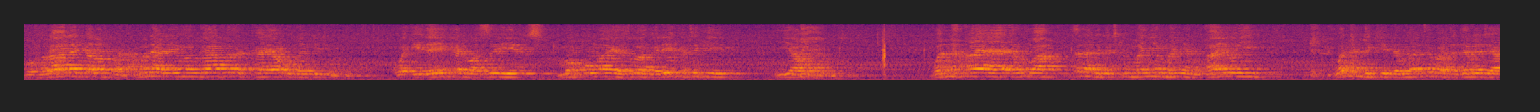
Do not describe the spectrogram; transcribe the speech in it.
gufranaka rabbana. Muna neman gafarar kaya ubangijinmu. Wa ilayka al-masir. Makoma ya zuwa gare ka take ya ubangiji. Wannan aya ya yan uwa tana daga cikin manyan manyan ayoyi waɗanda ke da martaba da daraja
